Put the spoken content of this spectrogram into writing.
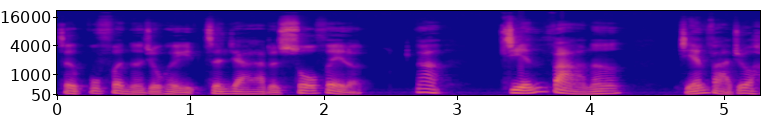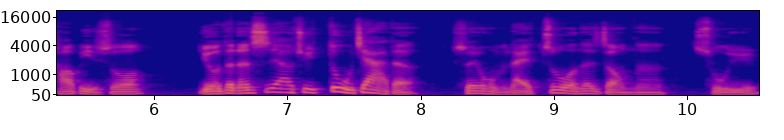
这个部分呢就会增加它的收费了。那减法呢？减法就好比说。有的人是要去度假的，所以我们来做那种呢，属于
